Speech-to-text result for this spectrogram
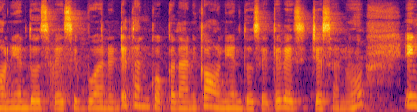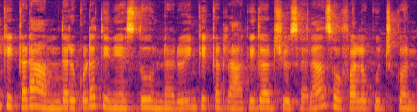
ఆనియన్ దోశ వేసి ఇవ్వు అని అంటే తనకు ఒక్కదానికి ఆనియన్ దోశ అయితే వేసి ఇచ్చేసాను ఇంక ఇక్కడ అందరూ కూడా తినేస్తూ ఉన్నారు. ఇంక ఇక్కడ రాఖీ గారు చూసారా? సోఫాలో కూర్చుకొని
